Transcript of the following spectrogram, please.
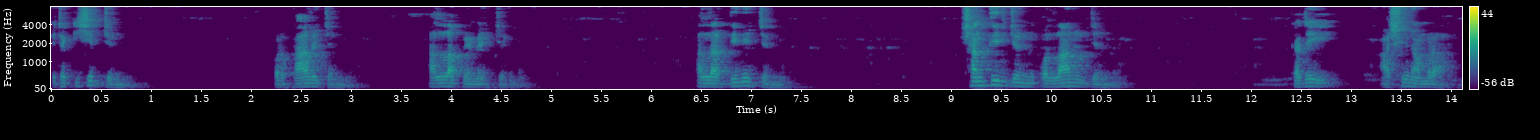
এটা কিসের জন্য? পরকালের জন্য, আল্লাহ প্রেমের জন্য, আল্লাহর দিনের জন্য, শান্তির জন্য, কল্যাণের জন্য। কাজেই আসুন আমরা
